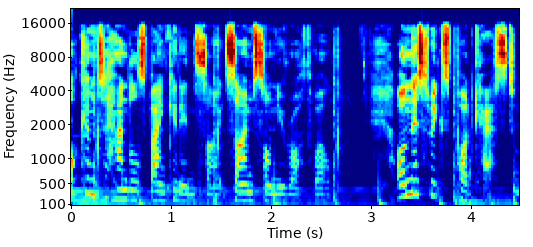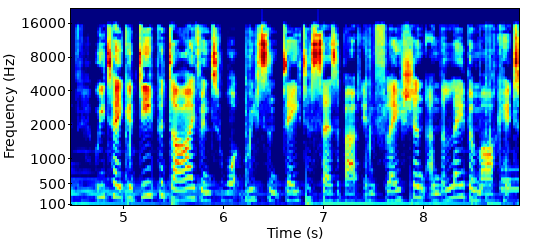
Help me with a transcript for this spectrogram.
Welcome to Handelsbanken Insights. I'm Sonia Rothwell. On this week's podcast, we take a deeper dive into what recent data says about inflation and the labour market.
